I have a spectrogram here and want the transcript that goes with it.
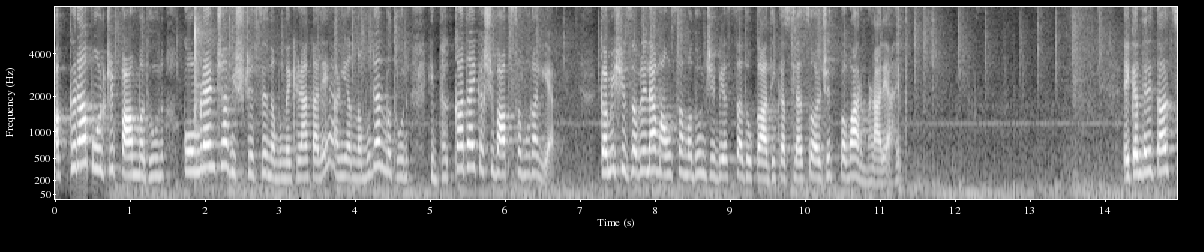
अकरा पोल्ट्री फार्ममधून कोंबड्यांच्या विष्ठेचे नमुने घेण्यात आले आणि या नमुन्यांमधून ही धक्कादायक अशी बाब समोर आली आहे. कमी शिजवलेल्या मांसामधून जीबीएसचा धोका अधिक असल्याचं अजित पवार म्हणाले आहेत. एकंदरीतच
